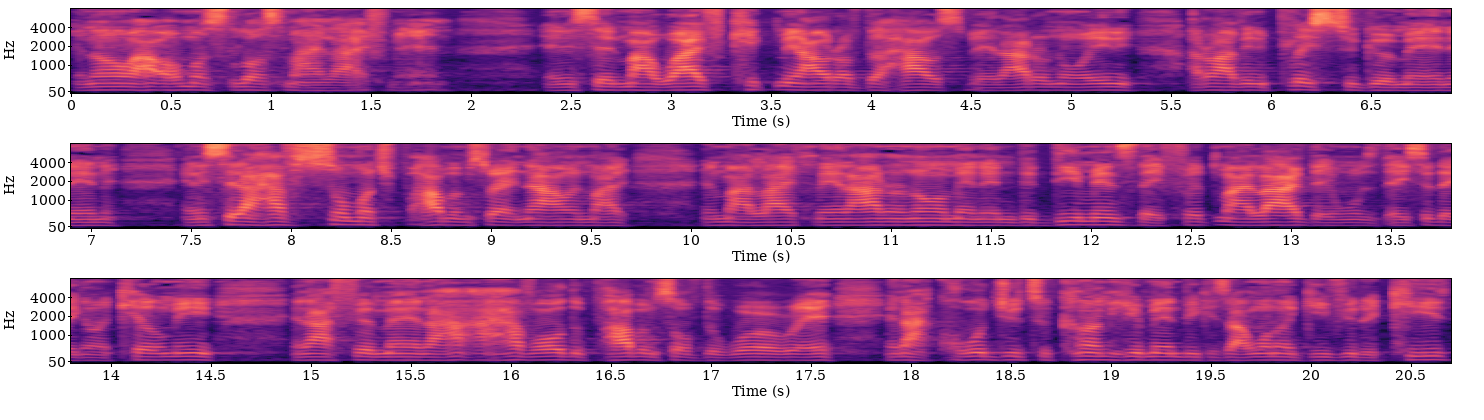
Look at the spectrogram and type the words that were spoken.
You know, I almost lost my life, man. And he said, My wife kicked me out of the house, man. I don't know any, I don't have any place to go, man. And, and he said, I have so much problems right now in my, in my life, man. I don't know, man. And the demons, they fit my life. They, they said they're to kill me. And I feel, man, I, I have all the problems of the world, right? And I called you to come here, man, because I want to give you the keys.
